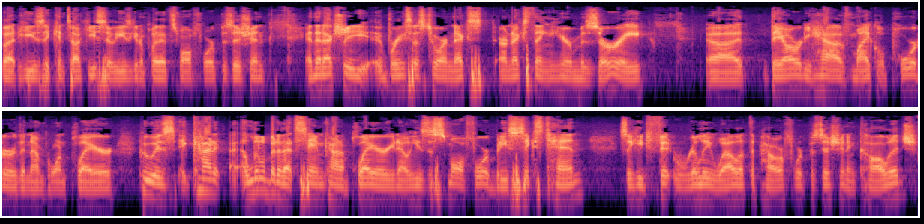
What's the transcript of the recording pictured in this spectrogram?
but he's at Kentucky, so he's going to play that small forward position. And that actually brings us to our next our next thing here, Missouri. Uh, they already have Michael Porter, the number one player, who is kind of a little bit of that same kind of player. You know, he's a small forward, but he's six ten, so he'd fit really well at the power forward position in college.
